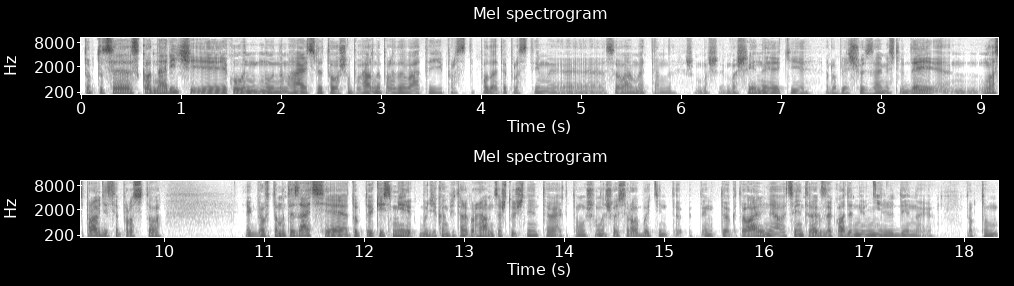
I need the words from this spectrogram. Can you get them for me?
Тобто це складна річ, яку ну, намагаються для того, щоб гарно продавати і подати простими е, словами, там машини, які роблять щось замість людей. Е, Ну, насправді це просто якби автоматизація, тобто в якійсь мірі будь-яка комп'ютерна програма це штучний інтелект, тому що вона щось робить інтелектуальне, але цей інтелект закладений в ній людиною. Тобто,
